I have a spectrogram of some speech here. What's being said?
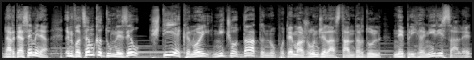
Dar de asemenea, învățăm că Dumnezeu știe că noi niciodată nu putem ajunge la standardul neprihănirii sale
